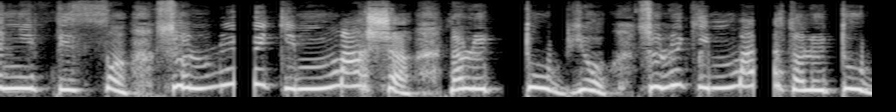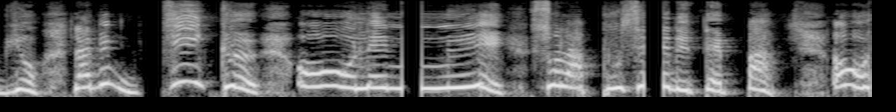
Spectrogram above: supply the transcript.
magnificent. Celui qui marche dans le tourbillon. Celui qui marche dans le tourbillon. La Bible dit que, oh, les nuées sont la poussée de tes pas. Oh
